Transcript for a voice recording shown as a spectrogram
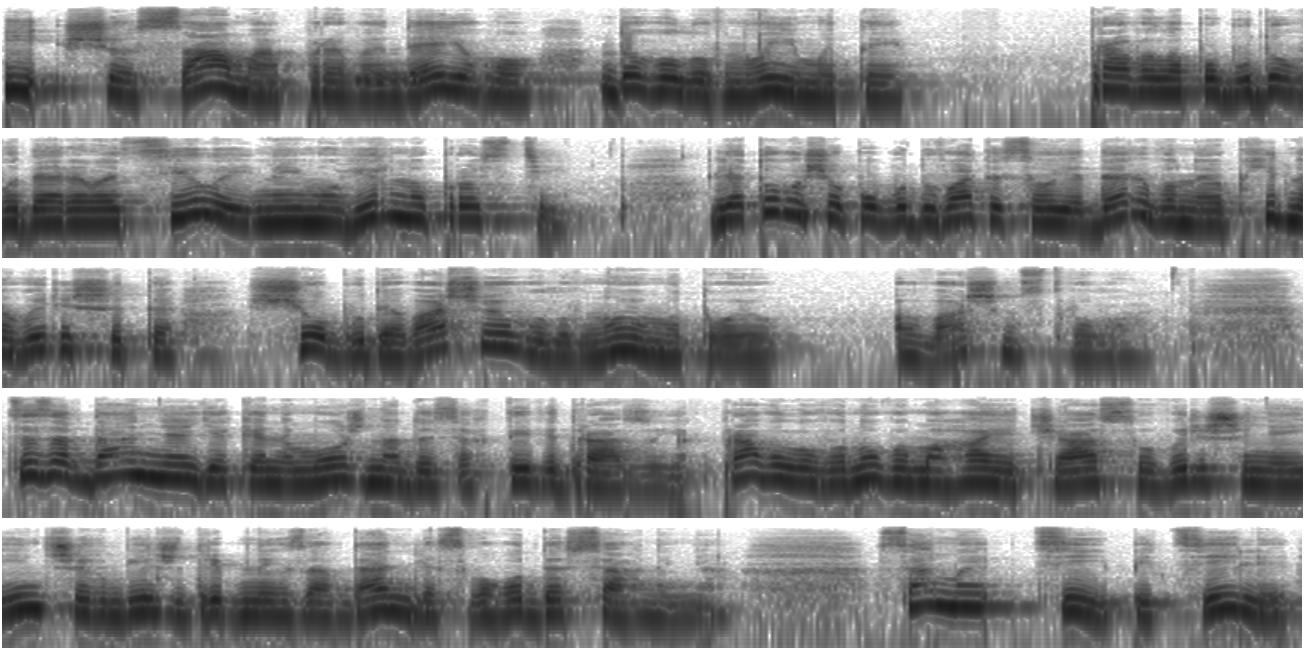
і що саме приведе його до головної мети. Правила побудови дерева цілей неймовірно прості. Для того, щоб побудувати своє дерево, необхідно вирішити, що буде вашою головною метою вашим стволом. Це завдання, яке не можна досягти відразу. Як правило, воно вимагає часу, вирішення інших більш дрібних завдань для свого досягнення. Саме ці підцілі,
